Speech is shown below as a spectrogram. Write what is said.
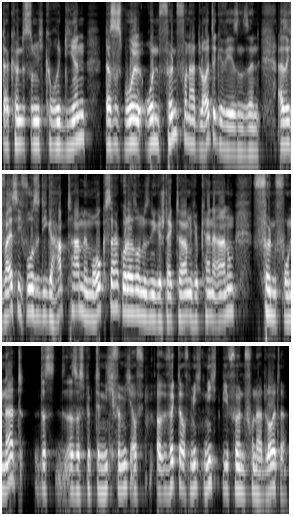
da könntest du mich korrigieren, dass es wohl rund 500 Leute gewesen sind. Also ich weiß nicht, wo sie die gehabt haben, im Rucksack oder so, müssen die gesteckt haben, ich habe keine Ahnung. 500, das, also es wirkte nicht für mich auf, wirkte auf mich nicht wie 500 Leute.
